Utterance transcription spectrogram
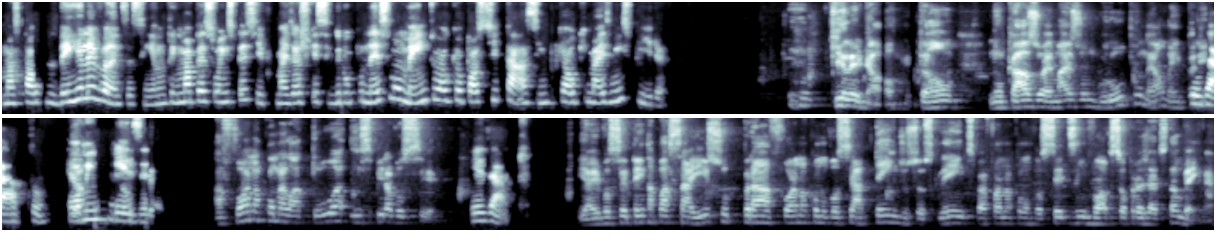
umas pautas bem relevantes, assim. Eu não tenho uma pessoa em específico, mas acho que esse grupo, nesse momento, é o que eu posso citar, assim, porque é o que mais me inspira. Que legal. Então, no caso, é mais um grupo, né? Uma empresa. Exato. É uma empresa. A forma como ela atua inspira você. Exato. E aí você tenta passar isso para a forma como você atende os seus clientes, para a forma como você desenvolve seu projeto também, né?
